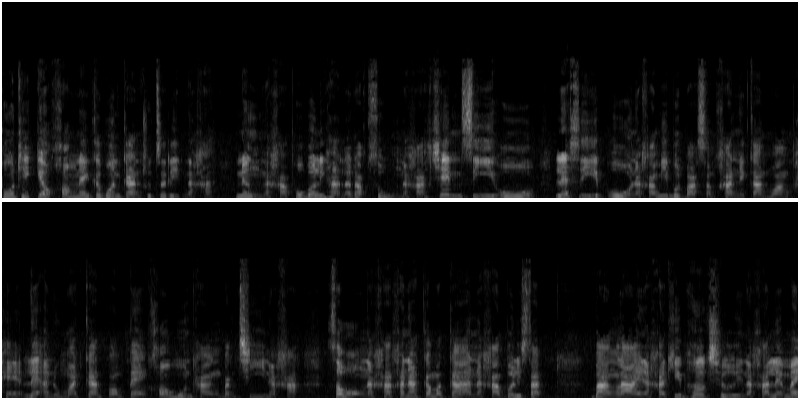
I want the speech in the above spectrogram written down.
ผู้ที่เกี่ยวข้องในกระบวนการทุจริตนะคะ 1. นะคะผู้บริหารระดับสูงนะคะ เช่น CEO และ CFO นะคะมีบทบาทสำคัญในการวางแผน และอนุมัติการปลอมแปลงข้อมูลทางบัญชีนะคะ 2. นะคะคณะกรรมการนะคะบริษัทบางรายนะคะที่เพิกเฉยนะคะ และไม่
